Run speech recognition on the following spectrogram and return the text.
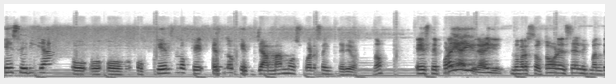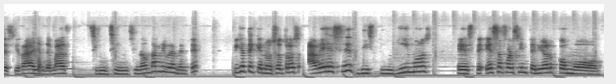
¿Qué sería o, o, o, qué, es lo que, es lo que llamamos fuerza interior, ¿no? Este, por ahí hay, hay numerosos autores, Seligman, Desi Ryan, demás, sin, sin, sin ahondar libremente. Fíjate que nosotros a veces distinguimos este, esa fuerza interior como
